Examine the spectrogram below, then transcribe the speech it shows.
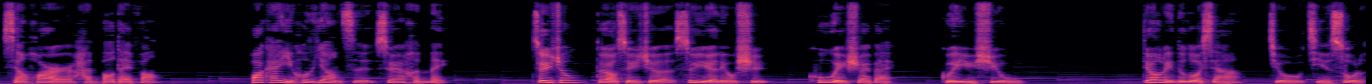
像花儿含苞待放，花开以后的样子虽然很美，最终都要随着岁月流逝，枯萎衰败，归于虚无，凋零的落下就结束了。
